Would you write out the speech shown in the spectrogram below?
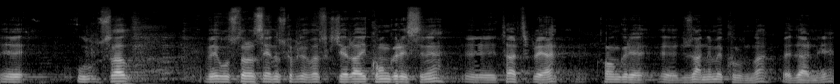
Ee, Ulusal ve Uluslararası Endoskopi Cerrahi Kongresi'ni e, tertipleyen Kongre e, Düzenleme Kurulu'na ve derneğe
